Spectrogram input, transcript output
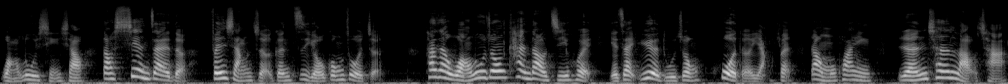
网络行销，到现在的分享者跟自由工作者。他在网络中看到机会，也在阅读中获得养分。让我们欢迎人称老茶、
